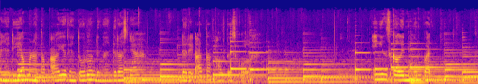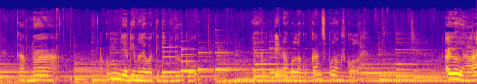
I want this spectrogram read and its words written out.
hanya diam menatap air yang turun dengan derasnya dari atap halte sekolah. Ingin sekali mengumpat, karena aku menjadi melewati jam tidurku yang rutin aku lakukan sepulang sekolah. Ayolah,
